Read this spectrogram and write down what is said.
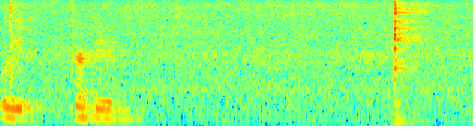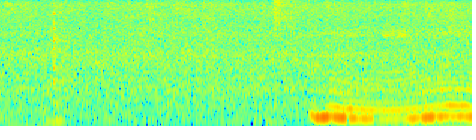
อุ้ย กระเด็นหือ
